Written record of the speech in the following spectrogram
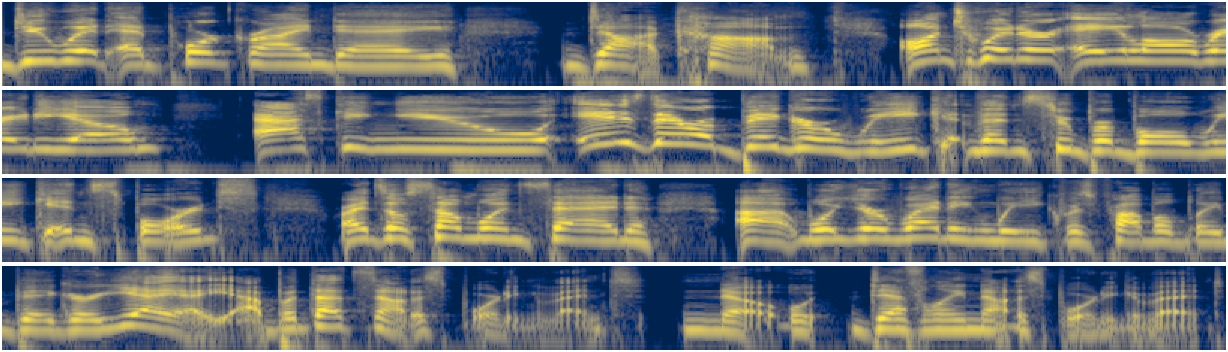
Do it at porkrindday.com. On Twitter, A Law Radio asking you, is there a bigger week than Super Bowl week in sports? Right. So someone said, uh, well, your wedding week was probably bigger. Yeah, yeah, yeah. But that's not a sporting event. No, definitely not a sporting event.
